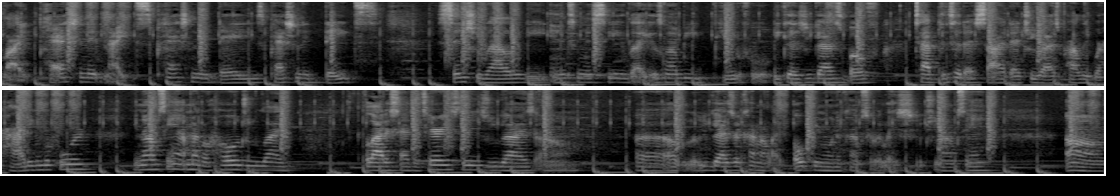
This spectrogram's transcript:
like passionate nights, passionate days, passionate dates, sensuality, intimacy. Like it's gonna be beautiful because you guys both tapped into that side that you guys probably were hiding before. You know what I'm saying? I'm not gonna hold you like a lot of Sagittariuses. You guys, um, uh, you guys are kind of like open when it comes to relationships. You know what I'm saying? Um,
